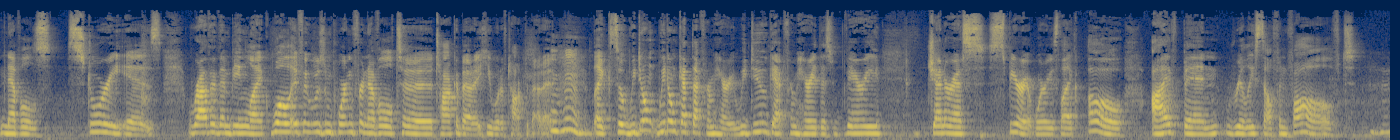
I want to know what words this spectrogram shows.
Neville's story is rather than being like well if it was important for neville to talk about it he would have talked about it mm-hmm. like so we don't we don't get that from harry we do get from harry this very generous spirit where he's like oh i've been really self-involved. Mm-hmm.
